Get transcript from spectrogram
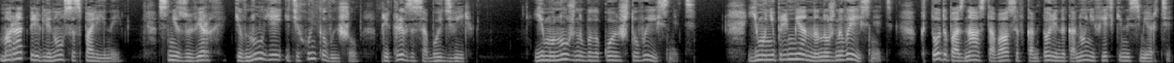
Марат переглянулся с Полиной. Снизу вверх кивнул ей и тихонько вышел, прикрыв за собой дверь. Ему нужно было кое-что выяснить. Ему непременно нужно выяснить, кто допоздна оставался в конторе накануне Федькиной смерти,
